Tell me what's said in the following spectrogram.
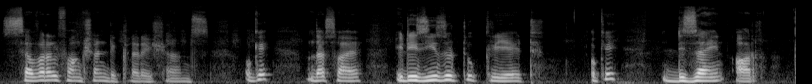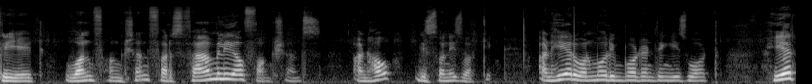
several function declarations okay. That is why it is easier to create okay design or create one function for family of functions. And how this one is working. And here one more important thing is what? Here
